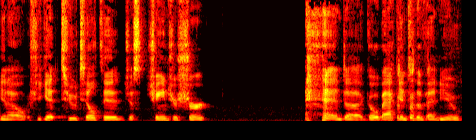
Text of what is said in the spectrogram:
you know, if you get too tilted, just change your shirt and uh go back into the venue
